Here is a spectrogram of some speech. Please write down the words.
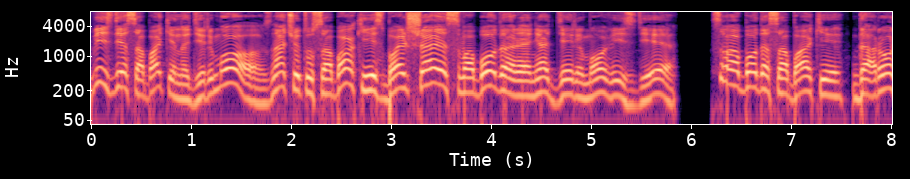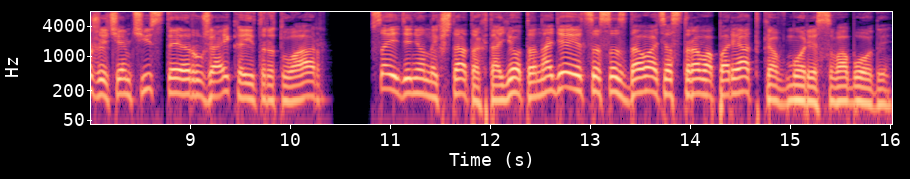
Везде собаки на дерьмо, значит у собак есть большая свобода ронять дерьмо везде. Свобода собаки дороже, чем чистая ружайка и тротуар. В Соединенных Штатах Toyota надеется создавать острова порядка в море свободы.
